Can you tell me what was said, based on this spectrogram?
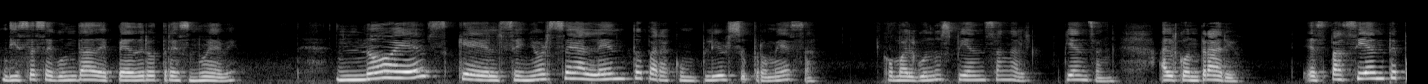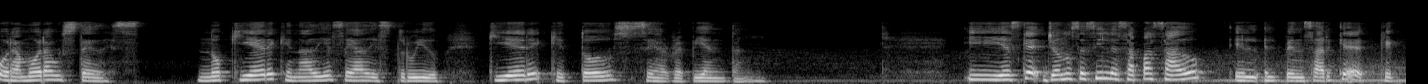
dice segunda de Pedro 3:9, no es que el Señor sea lento para cumplir su promesa, como algunos piensan al, piensan. Al contrario, es paciente por amor a ustedes. No quiere que nadie sea destruido, quiere que todos se arrepientan. Y es que yo no sé si les ha pasado el, pensar que, que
